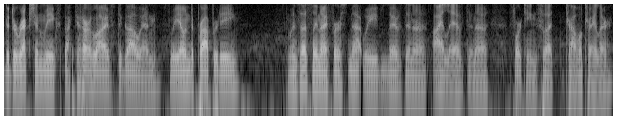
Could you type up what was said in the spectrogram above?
the direction we expected our lives to go in. We owned a property. When Cecily and I first met, we lived in a I lived in a 14 foot travel trailer.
